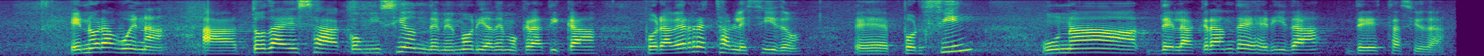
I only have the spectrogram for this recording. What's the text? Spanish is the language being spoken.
Enhorabuena a toda esa comisión de memoria democrática por haber restablecido eh, por fin una de las grandes heridas de esta ciudad.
